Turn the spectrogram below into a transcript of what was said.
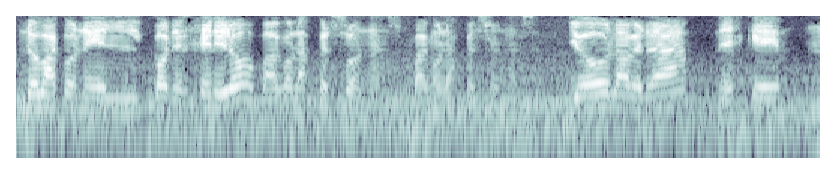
no va con el, con el género, va con las personas, va con las personas. Yo la verdad es que... Mm,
